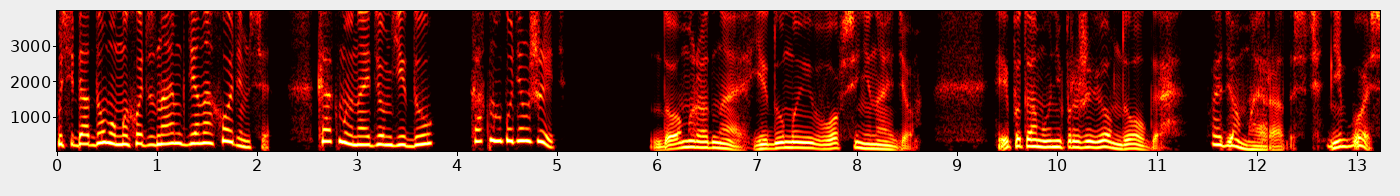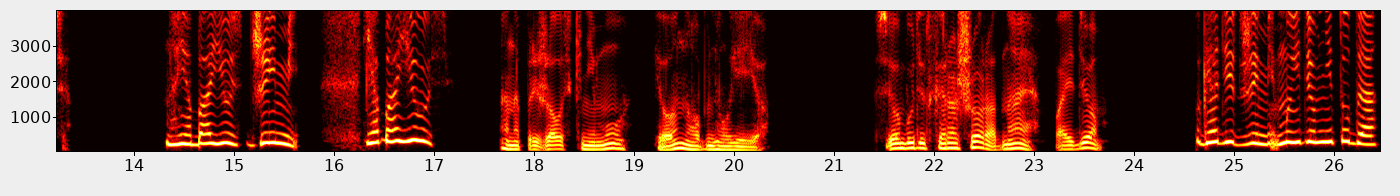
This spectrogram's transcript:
У себя дома мы хоть знаем, где находимся. Как мы найдем еду? Как мы будем жить?» «Дома, родная, еду мы и вовсе не найдем. И потому не проживем долго. Пойдем, моя радость, не бойся». «Но я боюсь, Джимми. Я боюсь!» Она прижалась к нему, и он обнял ее. «Все будет хорошо, родная. Пойдем». «Погоди, Джимми, мы идем не туда».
